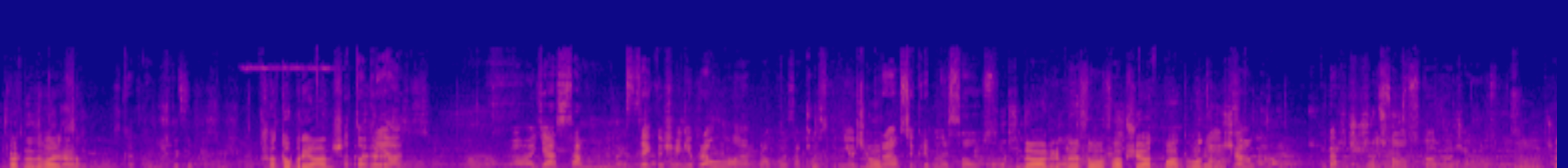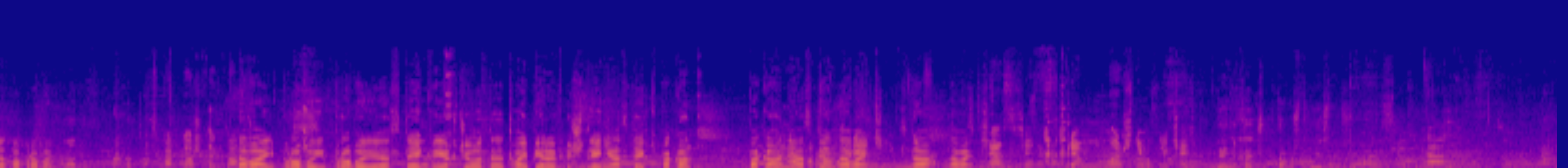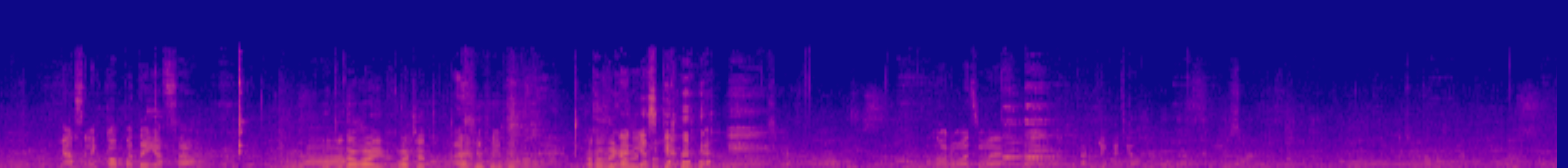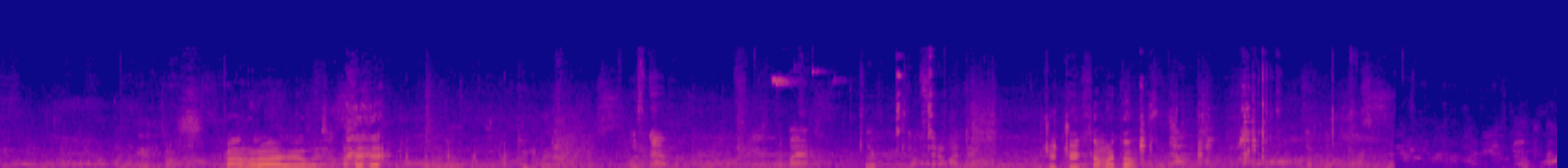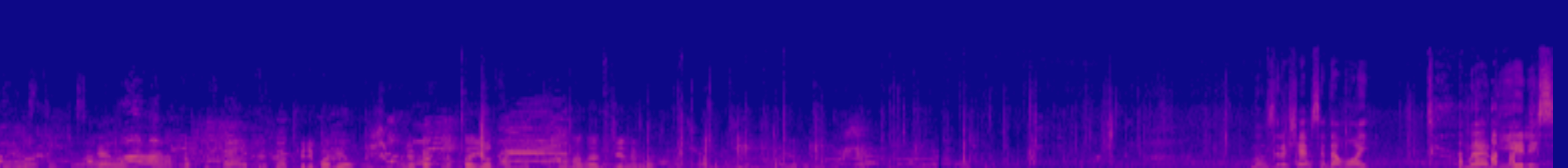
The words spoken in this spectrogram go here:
Как называется? Как капризуешь? Шатобриан. Шатобриан. А, Я сам стейк еще не пробовала, я пробую закуски. Мне очень Ну. понравился грибной соус. Да, грибной соус вообще отпад. Вот И он. еще горчичный соус тоже очень вкусный. Сейчас попробуем. С картошкой классно. Давай, пробуй, пробуй э, стейк. Я хочу вот э, твои первые впечатления о стейке. Пока он, пока он не А, остыл. Давай. горячий. Да, давай. Сейчас, сейчас. Прям можешь не выключать. Я не хочу, потому что есть еще Так. Мясо легко подается Ну ты давай, хватит. Разыгрывать тут. нарезки. Оно розовое. Как ты хотел. Понравилось. Чуть-чуть, самое то. Если вот переболел, у меня кашель остается, и вот его надо отдельно лечить. Мы возвращаемся домой. Мы объелись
